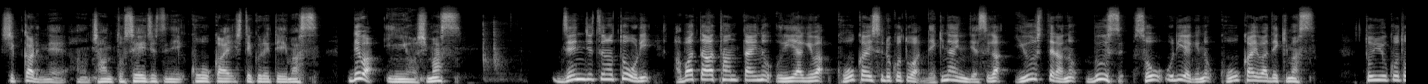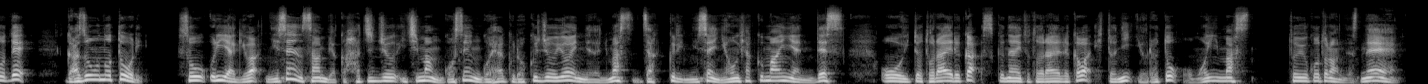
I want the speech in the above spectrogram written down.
しっかりね、あの、ちゃんと誠実に公開してくれています。では、引用します。前述の通り、アバター単体の売り上げは公開することはできないんですが、ユーステラのブース総売り上げの公開はできます。ということで、画像の通り、総売上は2381万5564円になります。ざっくり2400万円です。多いと捉えるか少ないと捉えるかは人によると思います。ということなんですね。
